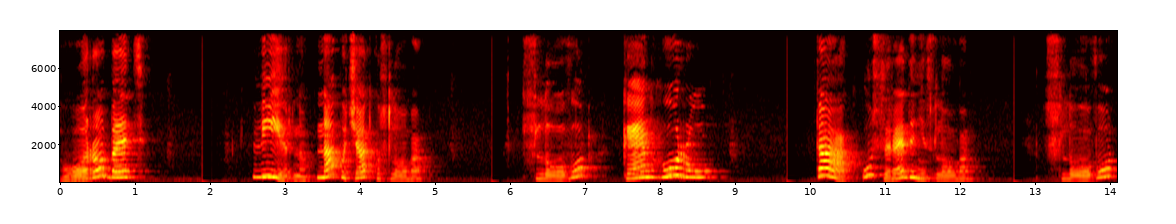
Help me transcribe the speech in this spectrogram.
горобець. Вірно, на початку слова. Слово кенгуру. Так, у середині слова. Слово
